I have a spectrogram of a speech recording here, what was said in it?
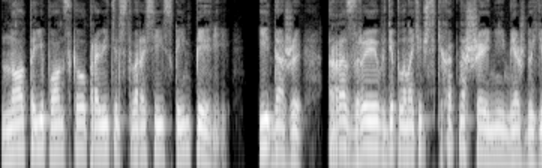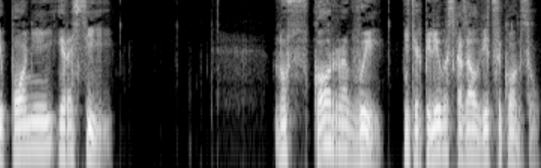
«Нота японского правительства Российской империи» и даже «Разрыв дипломатических отношений между Японией и Россией». «Ну, скоро вы», — нетерпеливо сказал вице-консул.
